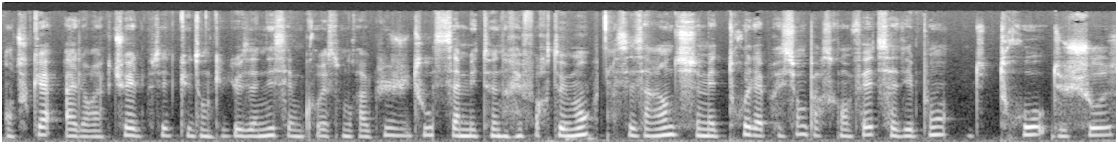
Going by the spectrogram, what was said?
en tout cas à l'heure actuelle. Peut-être que dans quelques années, ça me correspondra plus du tout. Ça m'étonnerait fortement. Ça sert à rien de se mettre trop la pression parce qu'en fait, ça dépend de trop de choses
